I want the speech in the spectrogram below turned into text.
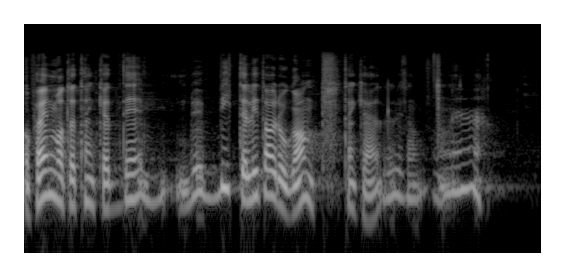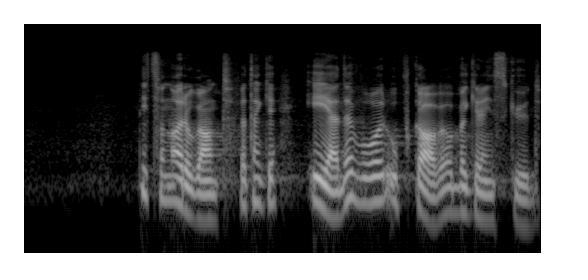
og på en måte tenker jeg det, det er bitte litt arrogant. tenker jeg. Liksom, eh, litt sånn arrogant. For jeg tenker, Er det vår oppgave å begrense Gud?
